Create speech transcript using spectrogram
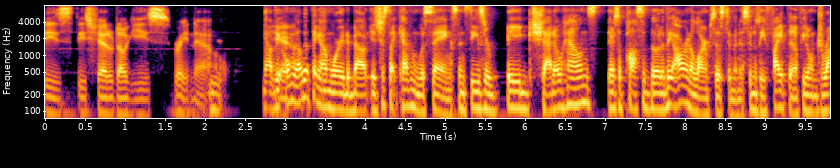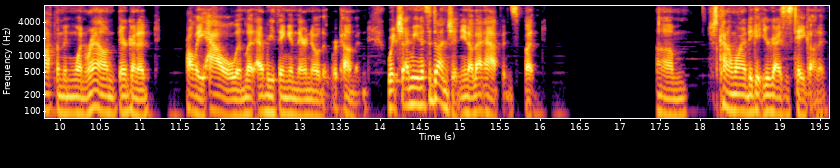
these these shadow doggies right now. Now, the Yeah. only other thing I'm worried about is just like Kevin was saying, since these are big shadow hounds, there's a possibility they are an alarm system. And as soon as we fight them, if we don't drop them in one round, they're going to probably howl and let everything in there know that we're coming. Which, I mean, it's a dungeon, you know, that happens. But um, just kind of wanted to get your guys' take on it.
